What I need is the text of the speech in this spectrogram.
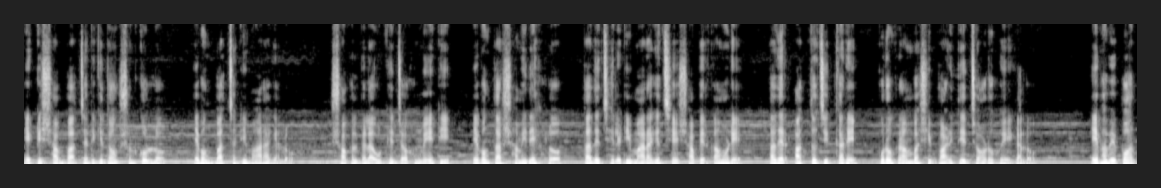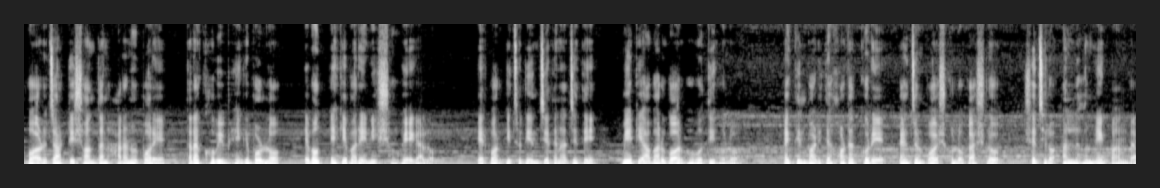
একটি সাপ বাচ্চাটিকে দংশন করল এবং বাচ্চাটি মারা গেল। সকালবেলা উঠে যখন মেয়েটি এবং তার স্বামী দেখল, তাদের ছেলেটি মারা গেছে সাপের কামড়ে, তাদের আত্মচিৎকারে পুরো গ্রামবাসী বাড়িতে জড়ো হয়ে গেল। এভাবে পরপর চারটি সন্তান হারানোর পরে তারা খুবই ভেঙে পড়ল এবং একেবারে নিঃস্ব হয়ে গেল। এরপর কিছুদিন যেতে না যেতে মেয়েটি আবার গর্ভবতী হলো। একদিন বাড়িতে হঠাৎ করে একজন বয়স্ক লোক আসলো, সে ছিল আল্লাহর নেকবান্দা।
